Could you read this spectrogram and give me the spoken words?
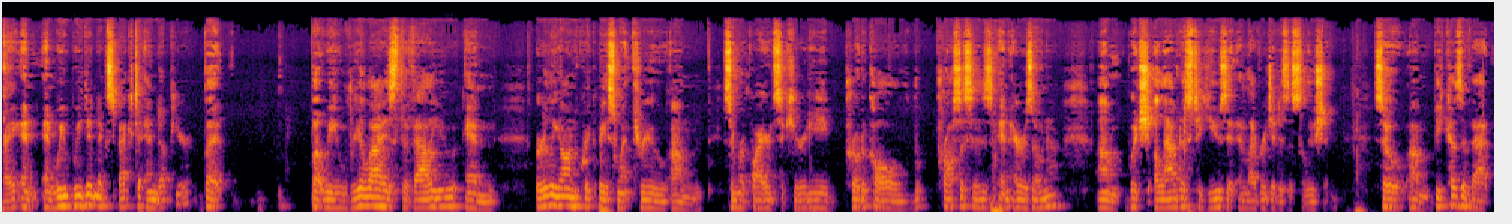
right? And and we we didn't expect to end up here, but but we realized the value. And early on, QuickBase went through um, some required security protocol processes in Arizona, um, which allowed us to use it and leverage it as a solution. So um, because of that,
